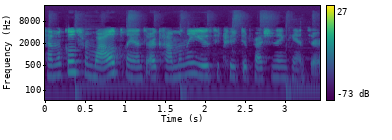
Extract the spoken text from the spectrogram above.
Chemicals from wild plants are commonly used to treat depression and cancer.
